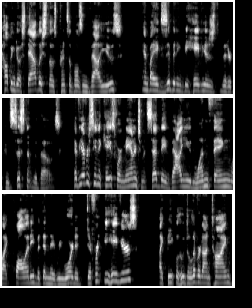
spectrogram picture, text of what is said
helping to establish those principles and values and by exhibiting behaviors that are consistent with those. Have you ever seen a case where management said they valued one thing like quality, but then they rewarded different behaviors, like people who delivered on time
